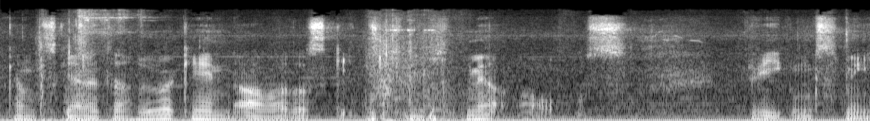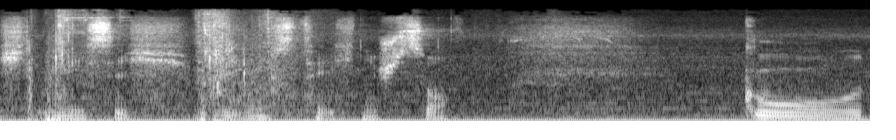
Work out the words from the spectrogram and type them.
Ganz gerne darüber gehen, aber das geht nicht mehr aus. Bewegungsmäßig, bewegungstechnisch so. Gut,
